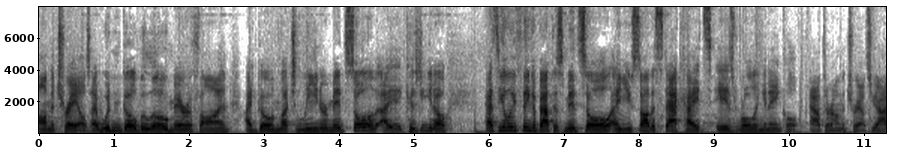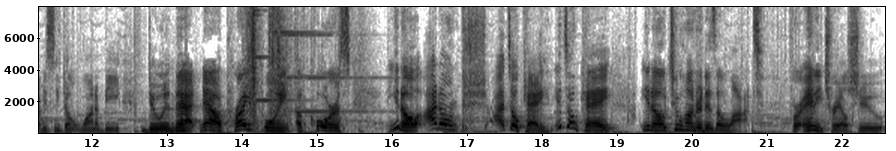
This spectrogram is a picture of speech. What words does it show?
on the trails. I wouldn't go below marathon. I'd go a much leaner midsole because, you know, that's the only thing about this midsole, and you saw the stack heights, is rolling an ankle out there on the trails. You obviously don't want to be doing that. Now, price point, of course, you know, I don't, it's okay. It's okay. You know, 200 is a lot for any trail shoe,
